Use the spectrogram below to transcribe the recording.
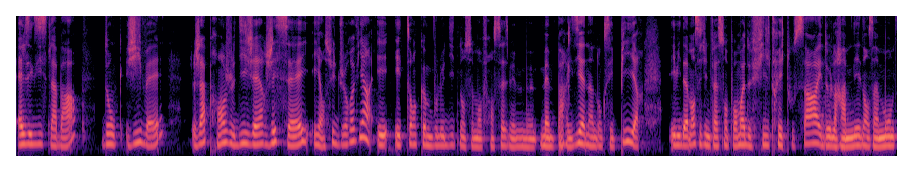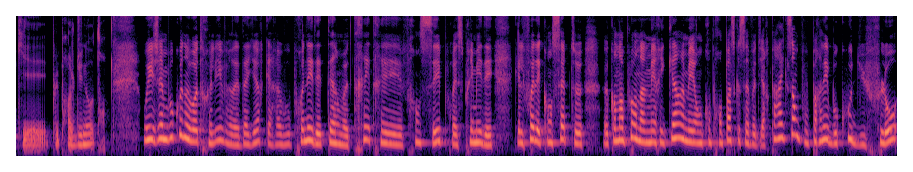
Elles existent là-bas. Donc j'y vais j'apprends, je digère, j'essaye et ensuite je reviens. Et étant, comme vous le dites, non seulement française, mais même parisienne, hein, donc c'est pire, évidemment, c'est une façon pour moi de filtrer tout ça et de le ramener dans un monde qui est plus proche du nôtre. Oui, j'aime beaucoup dans votre livre d'ailleurs, car vous prenez des termes très très français pour exprimer des, quelquefois des concepts euh, qu'on emploie en américain, mais on ne comprend pas ce que ça veut dire. Par exemple, vous parlez beaucoup du flow,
